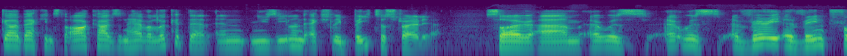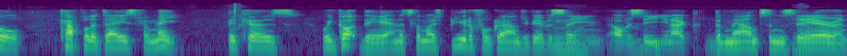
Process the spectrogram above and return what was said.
go back into the archives and have a look at that. And New Zealand actually beat Australia. So um, it was it was a very eventful couple of days for me because we got there and it's the most beautiful ground you've ever mm. seen. Obviously, you know the mountains there, and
